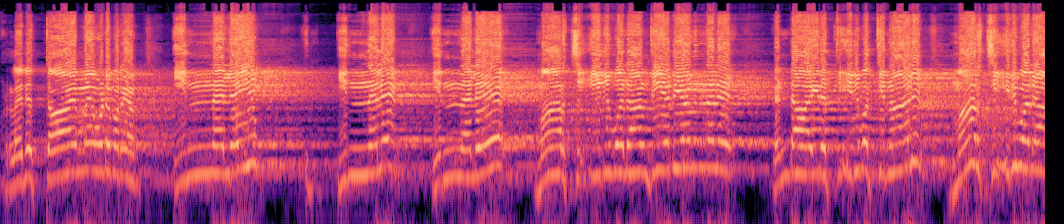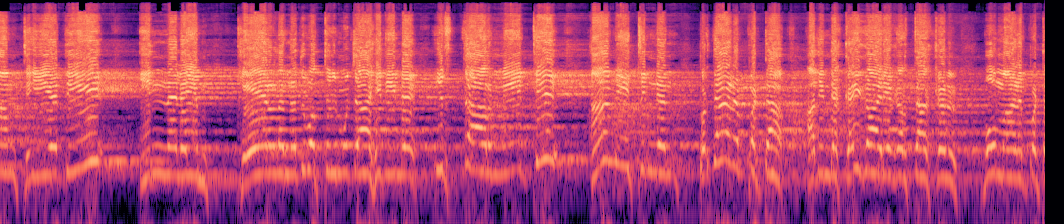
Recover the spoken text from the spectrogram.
വളരെ താഴ്മയോടെ പറയാം. ഇന്നലെയും ഇന്നലെ ഇന്നലെ മാർച്ച് ഇരുപതാം തീയതിയാണ് ഇന്നലെ. രണ്ടായിരത്തി ഇരുപത്തിനാല് മാർച്ച് ഇരുപതാം തീയതി ഇന്നലെയും കേരള നെതുവത്തുൽ മുജാഹിദീന്റെ ഇഫ്താർ മീറ്റ് ആ മീറ്റിന്റെ പ്രധാനപ്പെട്ട അതിന്റെ കൈകാര്യകർത്താക്കൾ ബഹുമാനപ്പെട്ട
